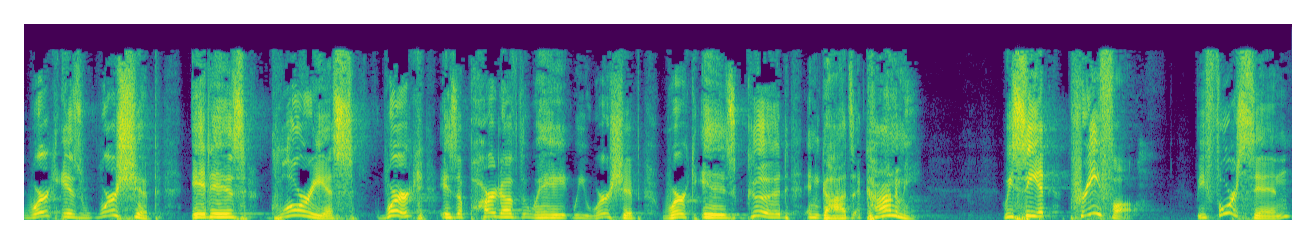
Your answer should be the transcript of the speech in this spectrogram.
Work is worship. It is glorious. Work is a part of the way we worship. Work is good in God's economy. We see it pre-fall, before sin.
